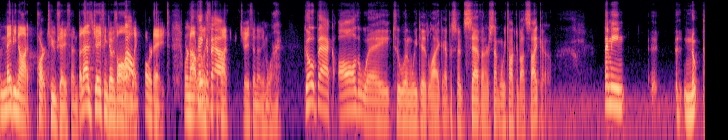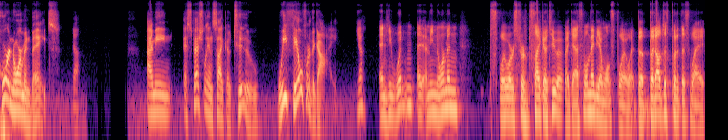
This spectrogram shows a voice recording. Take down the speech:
Maybe not part two Jason, but as Jason goes on, well, like part eight, we're not really about, Jason anymore. go back all the way to when we did like episode seven or something. We talked about Psycho. I mean, uh, no, poor Norman Bates. Yeah. I mean, especially in Psycho 2, we feel for the guy. Yeah. And he wouldn't, I mean, Norman, spoilers for Psycho 2, I guess. Well, maybe I won't spoil it, but but I'll just put it this way.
